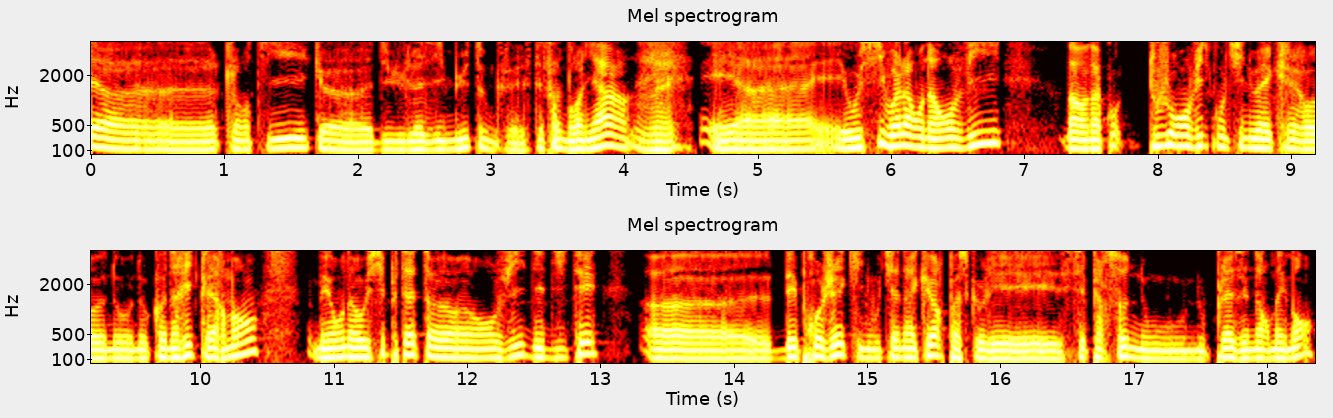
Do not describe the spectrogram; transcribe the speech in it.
euh, atlantique, euh, du l'azimut, donc c'est Stéphane Brognard. Ouais. Et, euh, et aussi, voilà, on a envie, bah, on a toujours envie de continuer à écrire euh, nos, nos conneries, clairement, mais on a aussi peut-être euh, envie d'éditer euh, des projets qui nous tiennent à cœur parce que les, ces personnes nous, nous plaisent énormément.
